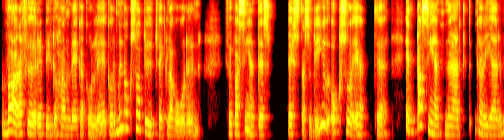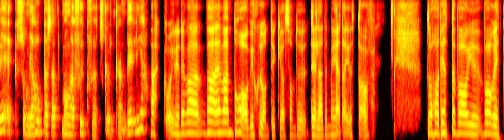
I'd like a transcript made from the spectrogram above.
vara förebild och handlägga kollegor, men också att utveckla vården för patientens bästa. Så det är ju också ett, eh, ett patientnärt karriärväg som jag hoppas att många sjuksköterskor kan välja. Tack Oili, det var, var, var en bra vision tycker jag som du delade med dig utav. Då har detta varit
